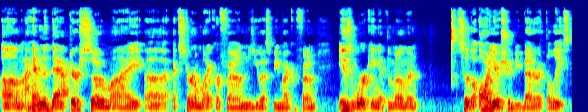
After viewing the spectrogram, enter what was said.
Um, I have an adapter, so my uh, external microphone, USB microphone, is working at the moment, so the audio should be better at the least.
